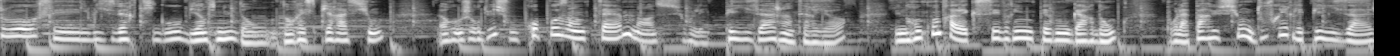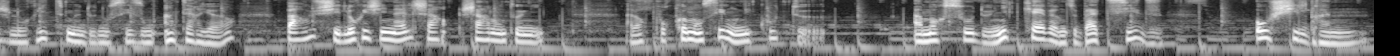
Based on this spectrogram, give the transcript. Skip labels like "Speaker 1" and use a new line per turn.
Bonjour, c'est Louise Vertigo, bienvenue dans, Respiration. Alors aujourd'hui, je vous propose un thème sur les paysages intérieurs, une rencontre avec Séverine Perron-Gardon pour la parution d'Ouvrir les paysages, le rythme de nos saisons intérieures, paru chez l'originel Char Charles Anthony. Alors pour commencer, on écoute euh, un morceau de Nick Cave and the Bad Seeds, Oh Children.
